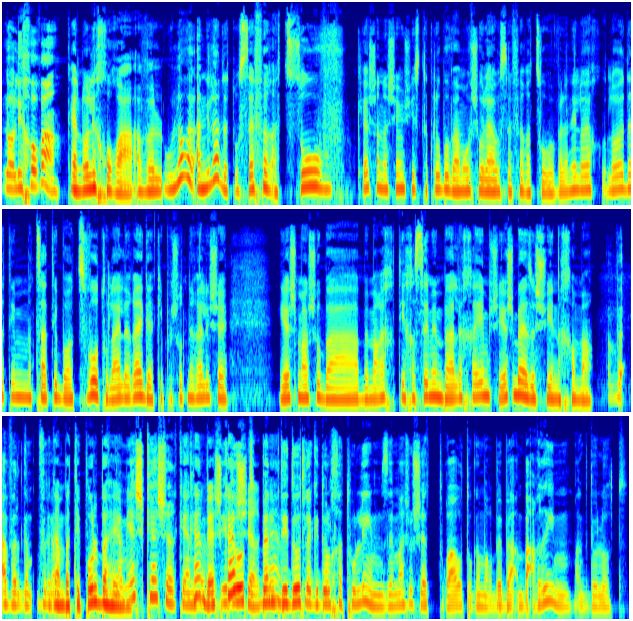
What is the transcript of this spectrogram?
לא לכאורה. כן, לא לכאורה, אבל הוא לא, אני לא יודעת, הוא ספר עצוב, כי יש אנשים שהסתכלו בו ואמרו שאולי הוא ספר עצוב, אבל אני לא, לא יודעת אם מצאתי בו עצבות, אולי לרגע, כי פשוט נראה לי שיש משהו ב, במערכת יחסים עם בעלי חיים שיש בה איזושהי נחמה. ו- אבל גם... וגם, וגם בטיפול בהם. גם יש קשר, כן. כן, ויש בדידות, קשר, בין כן. בדידות לגידול חתולים. זה משהו שאת רואה אותו גם הרבה בערים הגדולות.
